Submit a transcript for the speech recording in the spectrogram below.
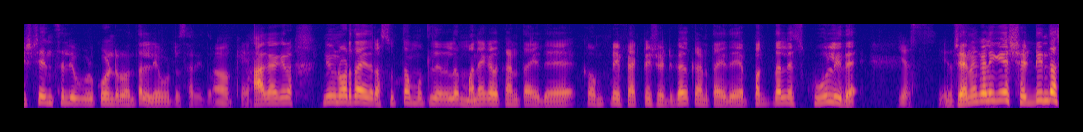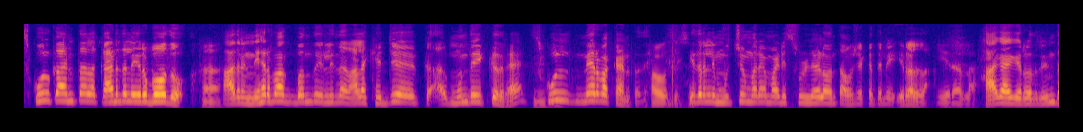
ಡಿಸ್ಟೆನ್ಸ್ ಅಲ್ಲಿ ಉಳ್ಕೊಂಡಿರುವಂತ ಲೇಔಟ್ ಸರ್ ಇದು. ಹಾಗಾಗಿರೋ ನೀವು ನೋಡ್ತಾ ಇದ್ರ ಸುತ್ತಮುತ್ತಲಿರಲ್ಲ ಮನೆಗಳು ಕಾಣ್ತಾ ಇದೆ ಕಂಪ್ನಿ ಫ್ಯಾಕ್ಟ್ರಿ ಶೆಡ್ಗಳು ಕಾಣ್ತಾ ಇದೆ ಪಕ್ಕದಲ್ಲೇ ಸ್ಕೂಲ್ ಇದೆ. ಜನಗಳಿಗೆ ಶೆಡ್ ಇಂದ ಸ್ಕೂಲ್ ಕಾಣ್ತಾ ಕಾಣದಲ್ಲೇ ಇರಬಹುದು. ಆದ್ರೆ ನೇರವಾಗಿ ಬಂದು ಇಲ್ಲಿಂದ ನಾಲ್ಕು ಹೆಜ್ಜೆ ಮುಂದೆ ಇಕ್ಕಿದ್ರೆ ಸ್ಕೂಲ್ ನೇರವಾಗಿ ಕಾಣ್ತದೆ. ಇದರಲ್ಲಿ ಮುಚ್ಚುಮರೆ ಮಾಡಿ ಸುಳ್ಳು ಹೇಳುವಂತ ಅವಶ್ಯಕತೆನೇ ಇರಲ್ಲ ಇರಲ್ಲ ಹಾಗಾಗಿರೋದ್ರಿಂದ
